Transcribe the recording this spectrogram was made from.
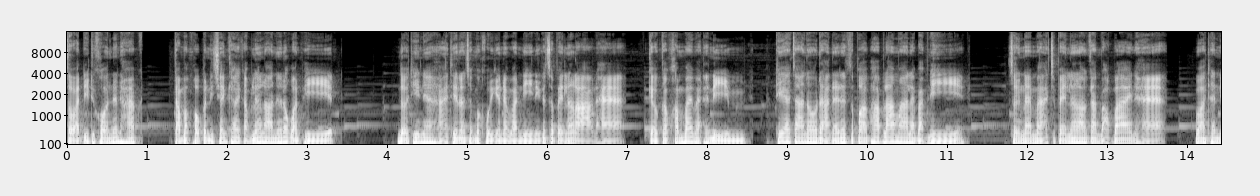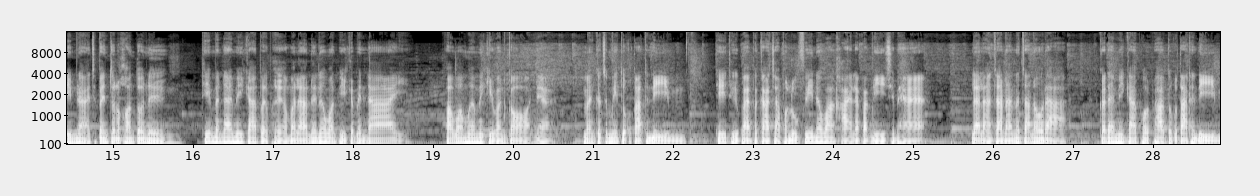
สวัสดีทุกคนด้วยนะครับ กลับมาพบกันอีกเช่นเคยกับเรื่องราวในโลกวันพีชโดยที่เนื้อหาที่เราจะมาคุยกันในวันนี้นี่ก็จะเป็นเรื่องราวนะฮะเกี่ยวกับคำใบ้แบบทนิมที่อาจารย์โนดาได้สปอยภาพล่างมาอะไรแบบนี้ ซึ่งนั่นอาจจะเป็นเรื่องราวการบอกใบ้นะฮะว่าทันอิมน่าอาจจะเป็นตัวละครตัวหนึ่ง ที่มันได้มีการเปิดเผยออกมาแล้วในเรื่องวันพีชก็เป็นได้ เพราะว่าเมื่อไม่กี่วันก่อนเนี่ยมันก็จะมีตุ๊กตาทันอิมที่ถือใบประกาศจากพลูฟี่น้าวางขายอะไรแบบนี้ใช่ไหมฮะและหลังจากนั้นอาจารย์โนดา ก็ได้มีการโพสต์ภาพตุ๊กตาท่านอิม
